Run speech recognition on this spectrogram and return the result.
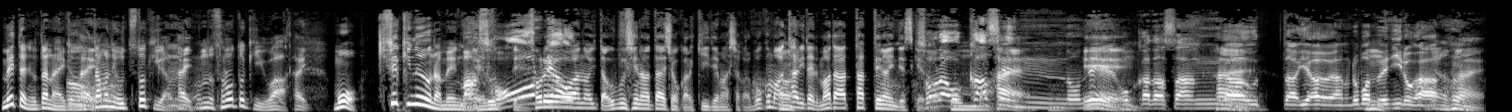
めったに打たないけど、はいたまに打つ時がある。その時は、はいもう、奇跡のような面がまあ、出るって。そそれをあの、言った、産品大将から聞いてましたから、僕も当たりたいでまだ当たってないんですけど。そら、お母さんのはいえね、え岡田さんが打った、いや、あの、ロバート・デ・ニーロが、うんはい。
